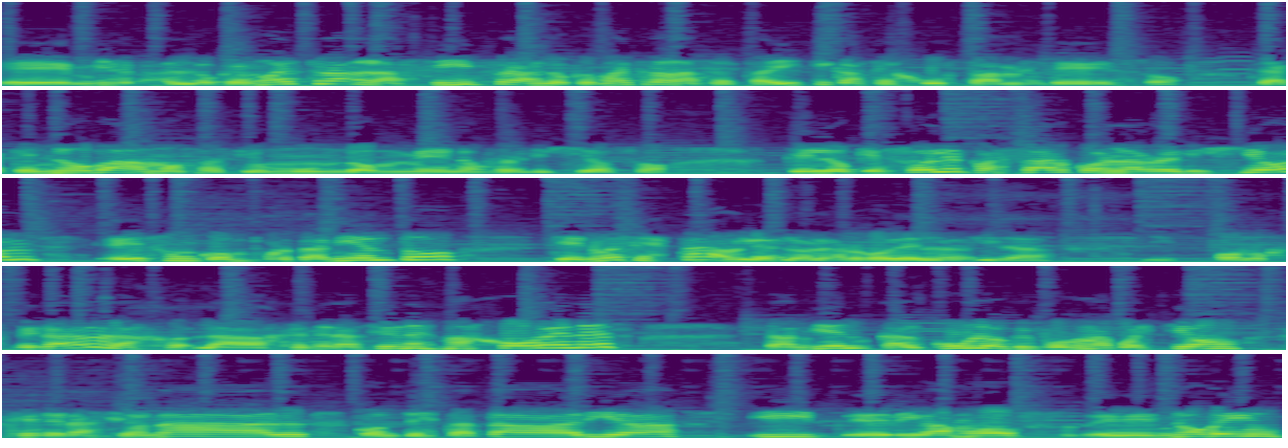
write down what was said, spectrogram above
Eh, mira, lo que muestran las cifras, lo que muestran las estadísticas es justamente eso. O sea, que no vamos hacia un mundo menos religioso. Que lo que suele pasar con la religión es un comportamiento que no es estable a lo largo de la vida. Y por lo general, las, generaciones más jóvenes también calculo que por una cuestión generacional, contestataria y, eh, digamos, eh, no ven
